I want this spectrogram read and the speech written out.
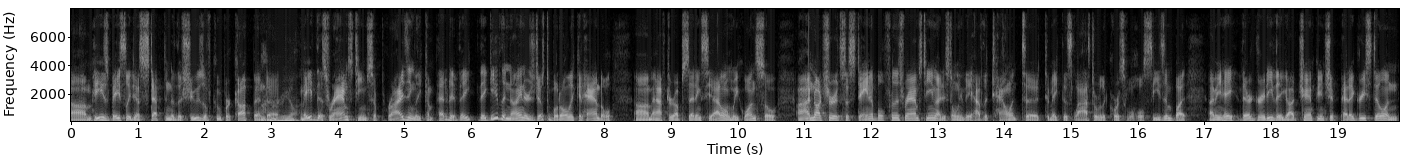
Um, he's basically just stepped into the shoes of Cooper Kupp and uh, made this Rams team surprisingly competitive. They they gave the Niners just about all they could handle um, after upsetting Seattle in Week One. So I'm not sure it's sustainable for this Rams team. I just don't think they have the talent to to make this last over the course of a whole season. But I mean, hey, they're gritty. They got championship pedigree still, and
